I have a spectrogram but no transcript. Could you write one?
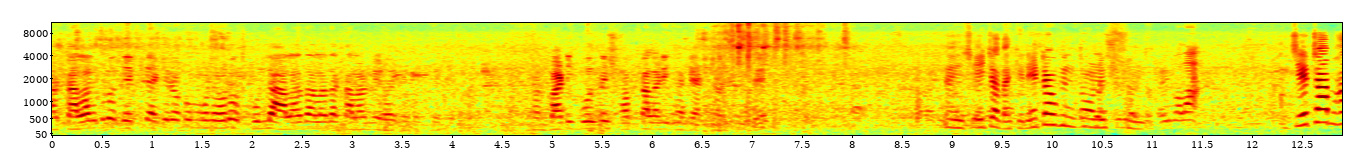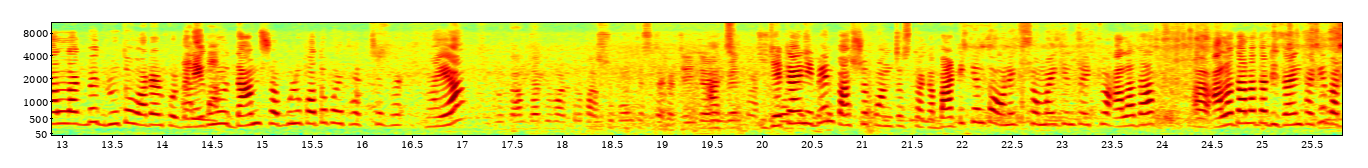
আর কালারগুলো দেখতে একই রকম মনে হলো খুললে আলাদা আলাদা কালার বের হয়ে যাবে। কারণ বাটিক বলতে সব কালারই থাকে একটা করে এই যে এইটা দেখেন এটাও কিন্তু অনেক সুন্দর। যেটা ভালো লাগবে দ্রুত অর্ডার করবেন। এগুলোর দাম সবগুলো কত করে থাকছে ভাইয়া? দাম থাকবে মাত্র পাঁচশো পঞ্চাশ টাকা। যেটা আচ্ছা নেবেন 550 যেটাই নেবেন পাঁচশো পঞ্চাশ টাকা। বাটি কিন্তু অনেক সময় কিন্তু একটু আলাদা আলাদা আলাদা ডিজাইন থাকে বাট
